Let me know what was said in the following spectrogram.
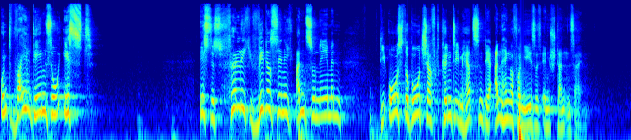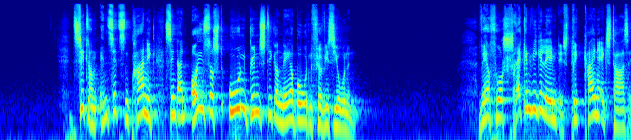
Und weil dem so ist, ist es völlig widersinnig anzunehmen, die Osterbotschaft könnte im Herzen der Anhänger von Jesus entstanden sein. Zittern, Entsetzen, Panik sind ein äußerst ungünstiger Nährboden für Visionen. Wer vor Schrecken wie gelähmt ist, kriegt keine Ekstase.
